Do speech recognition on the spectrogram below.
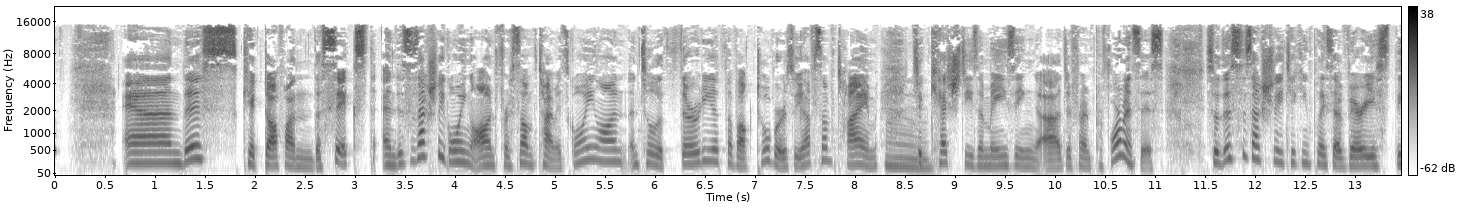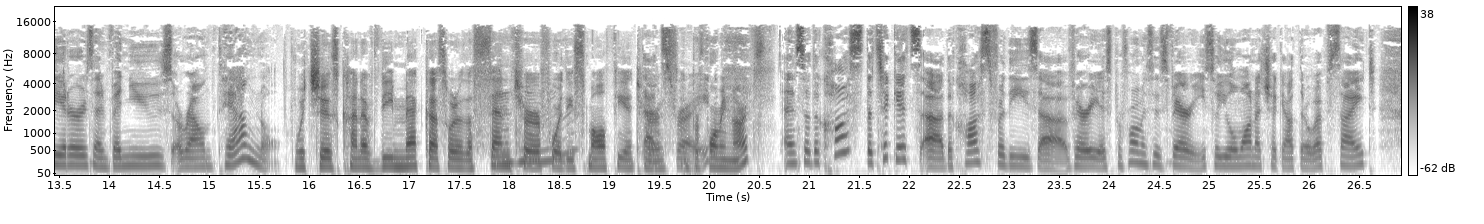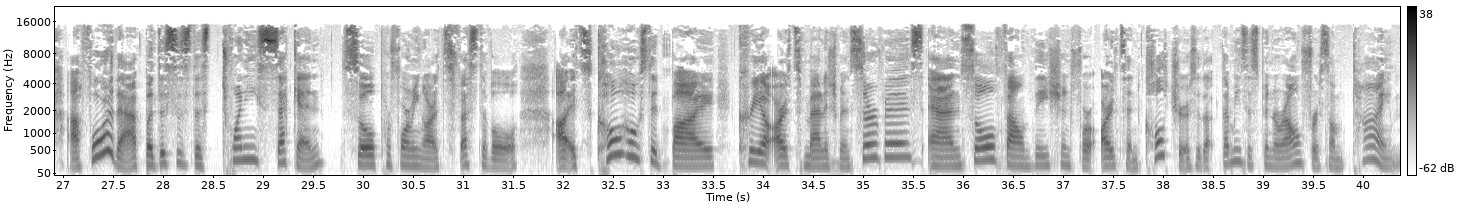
And this kicked off on the 6th, and this is actually going on for some time. It's going on until the 30th of October, so you have some time to catch these amazing uh, different performances. So this is actually taking place at various theaters and venues around Daehangno. Which is kind of the mecca, sort of the center for these small theaters Mm-hmm. And performing arts. And so the cost, the tickets, uh, the cost for these uh, various performances vary. So you'll want to check out their website uh, for that. But this is the 22nd Seoul Performing Arts Festival. Uh, it's co-hosted by Korea Arts Management Service and Seoul Foundation for Arts and Culture. So that, that means it's been around for some time.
